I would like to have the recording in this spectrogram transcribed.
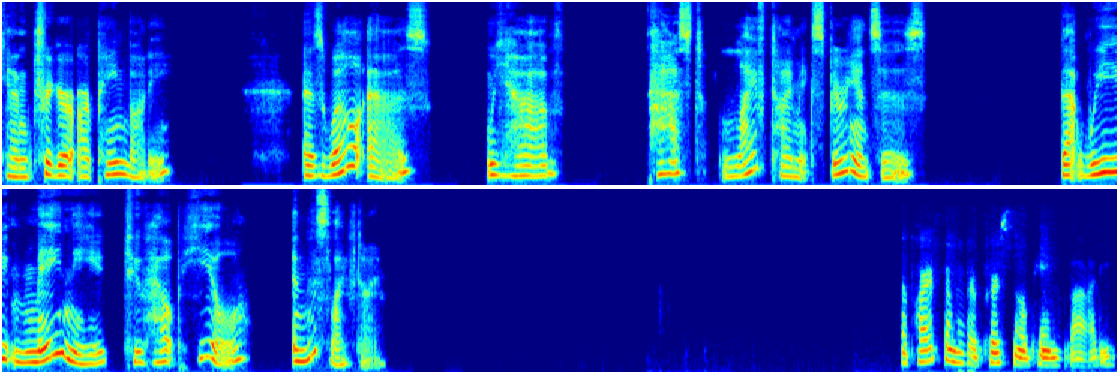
can trigger our pain body, as well as we have past lifetime experiences that we may need to help heal in this lifetime. Apart from her personal pain body,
